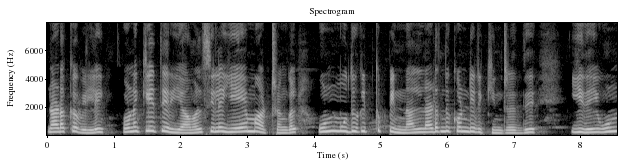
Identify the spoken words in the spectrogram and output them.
நடக்கவில்லை. உனக்கே தெரியாமல் சில ஏமாற்றங்கள் உன் முதுகிற்கு பின்னால் நடந்து கொண்டிருக்கின்றது. இதை உன்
